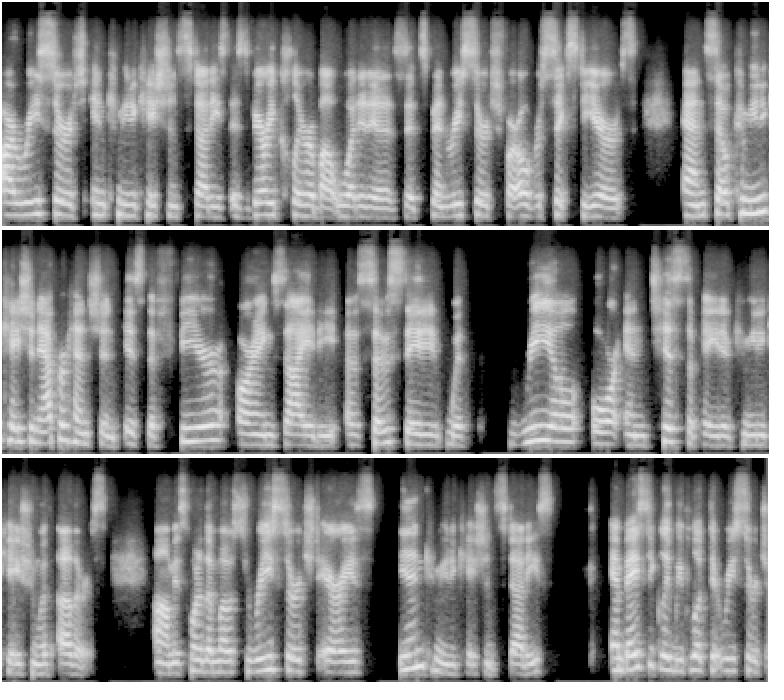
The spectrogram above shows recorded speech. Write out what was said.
our research in communication studies is very clear about what it is. It's been researched for over 60 years. And so, communication apprehension is the fear or anxiety associated with real or anticipated communication with others. Um, it's one of the most researched areas in communication studies. And basically, we've looked at research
